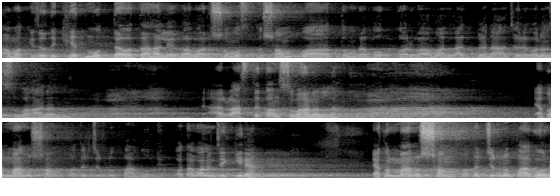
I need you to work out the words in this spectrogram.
আমাকে যদি খেদমত দাও, তাহলে বাবার সমস্ত সম্পদ তোমরা ভোগ করবা। আমার লাগবে না। জোরে বলেন সুবাহান আল্লাহ আর আসতে কন সুবাহান আল্লাহ এখন মানুষ সম্পদের জন্য পাগল। কথা বলেন ঠিক কিনা? এখন মানুষ সম্পদের জন্য পাগল।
